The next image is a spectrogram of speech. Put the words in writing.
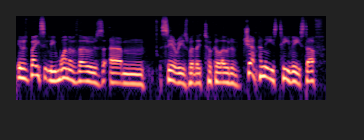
it was basically one of those um, series where they took a load of Japanese TV stuff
